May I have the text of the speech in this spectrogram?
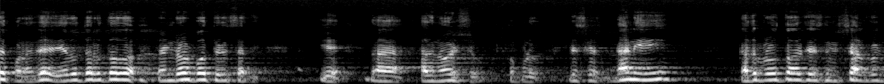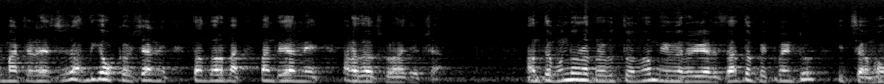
చెప్పాను అదే ఏదో జరుగుతుందో రెండు రోజులు పోతే తెలుస్తుంది. అది నో ఇష్యూ ఇప్పుడు డిస్కషన్. కానీ గత ప్రభుత్వాలు చేసిన విషయాల గురించి మాట్లాడాల్సి అందుకే ఒక్క విషయాన్ని తన ద్వారా మంత్రి గారిని అడగదలుచుకున్నాను అధ్యక్ష. అంతకుముందు ఉన్న ప్రభుత్వంలో మేము ఇరవై ఏడు శాతం ఫిట్మెంట్ ఇచ్చాము.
